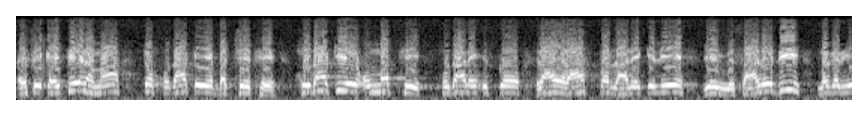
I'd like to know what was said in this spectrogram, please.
ایسے کہتی ہے نا ماں تو خدا کے یہ بچے تھے۔ خدا کی یہ امت تھی۔ خدا نے اس کو رائے راست پر لانے کے لیے یہ مثالیں دی، مگر یہ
